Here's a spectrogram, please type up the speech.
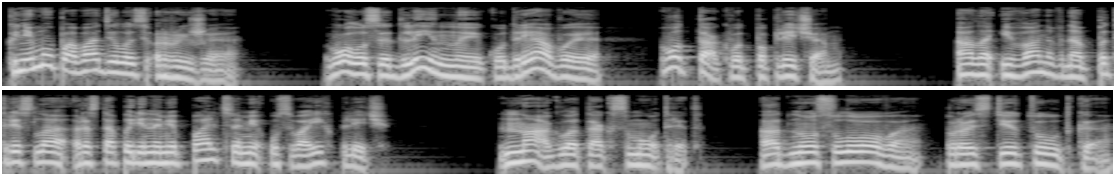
к нему повадилась рыжая. Волосы длинные, кудрявые, вот так вот по плечам. Алла Ивановна потрясла растопыренными пальцами у своих плеч. Нагло так смотрит. Одно слово — проститутка.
